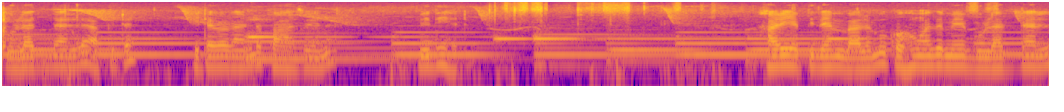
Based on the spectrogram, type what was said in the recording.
බුලත් දැල්ල අපිට හිටව ගණ්ඩ පහසුවෙන විදිහට. හරි අපි දැම් බලමු කොහොමද මේ බුලත් දැල්ල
